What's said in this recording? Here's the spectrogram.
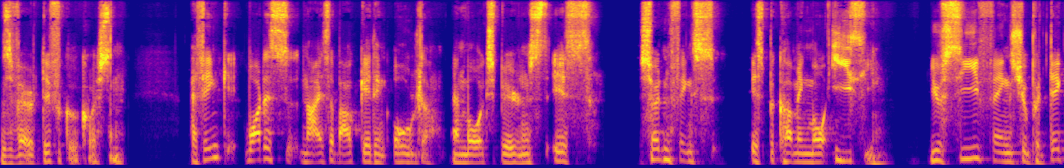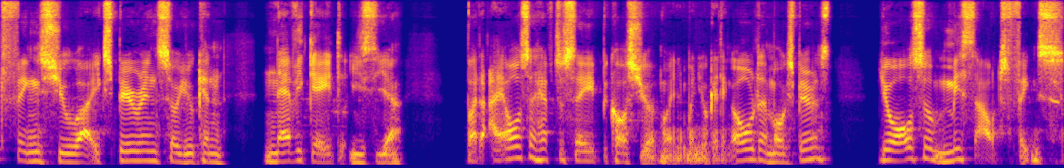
It's a very difficult question. I think what is nice about getting older and more experienced is certain things is becoming more easy you see things, you predict things, you are experienced, so you can navigate easier. But I also have to say, because you're when, when you're getting older and more experienced, you also miss out things.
